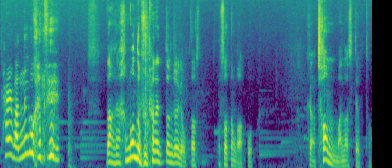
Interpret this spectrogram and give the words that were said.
잘 맞는 것 같아. 난 그냥 한 번도 불편했던 적이 없다, 없었던 것 같고 그냥 처음 만났을 때부터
